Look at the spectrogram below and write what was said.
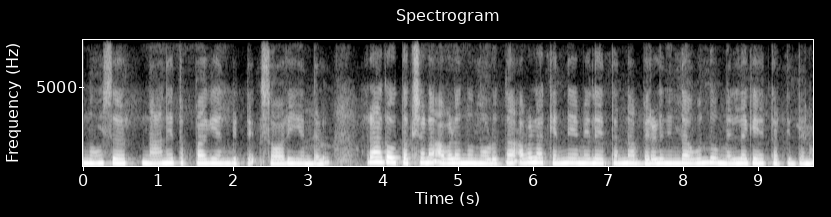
ನೋ ಸರ್, ನಾನೇ ತಪ್ಪಾಗಿ ಅಂದ್ಬಿಟ್ಟೆ ಸಾರಿ, ಎಂದಳು. ರಾಘವ್ ತಕ್ಷಣ ಅವಳನ್ನು ನೋಡುತ್ತಾ ಅವಳ ಕೆನ್ನೆಯ ಮೇಲೆ ತನ್ನ ಬೆರಳಿನಿಂದ ಒಂದು ಮೆಲ್ಲಗೆ ತಟ್ಟಿದ್ದನು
